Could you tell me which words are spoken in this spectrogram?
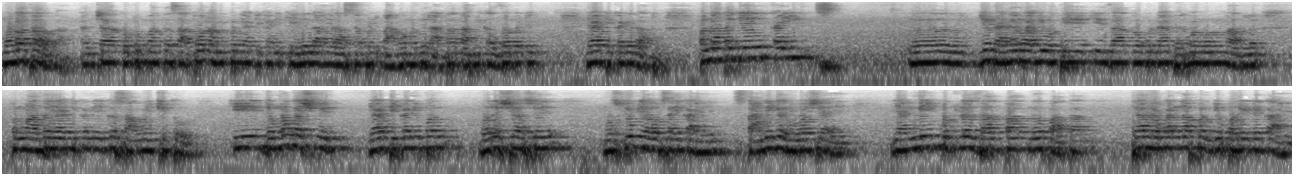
मोलाचा होता. त्यांच्या कुटुंबाचं सातवण आम्ही पण या ठिकाणी केलेलं आहे रास्तापेठ भागामध्ये राहतात आम्ही कर्जापेठेत या ठिकाणी राहतो. पण आता जे काही जे बॅनरबाजी होती की जात बघून धर्म म्हणून मारलं पण माझं या ठिकाणी एकच सांगू इच्छितो की जम्मू काश्मीर या ठिकाणी पण बरेचसे असे मुस्लिम व्यावसायिक आहे स्थानिक रहिवासी आहे यांनी कुठलं जातपात न पाहता त्या लोकांना पण जे पर्यटक आहेत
